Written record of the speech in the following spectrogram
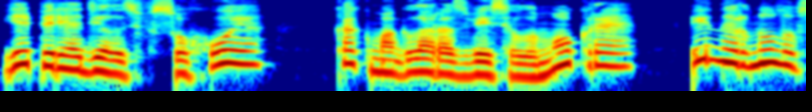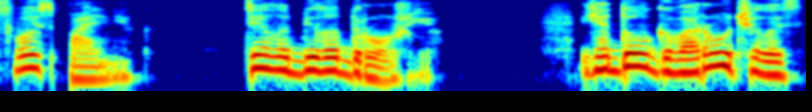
я переоделась в сухое, как могла развесила мокрое и нырнула в свой спальник. Тело било дрожью. Я долго ворочалась,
